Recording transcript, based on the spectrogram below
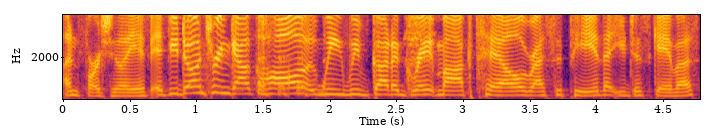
unfortunately, if, if you don't drink alcohol, we, we've got a great mocktail recipe that you just gave us.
